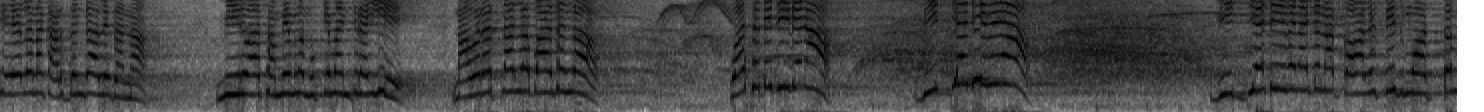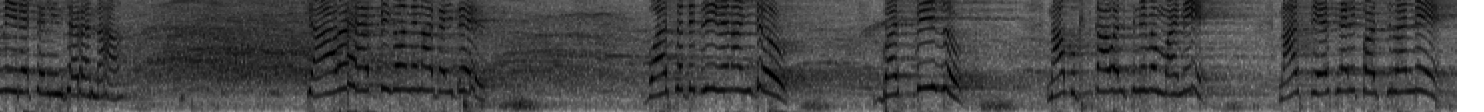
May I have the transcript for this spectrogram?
చేయాలో నాకు అర్థం కాలేదన్నా. మీరు ఆ సమయంలో ముఖ్యమంత్రి అయ్యి నవరత్నాల్లో భాగంగా వసతి దీవెన విద్య దీవెన విద్య దీవెన అంటే నా కాలేజ్ ఫీజు మొత్తం మీరే చెల్లించారన్నా. చాలా హ్యాపీగా ఉంది నాకైతే. వసతి దీవెన అంటూ బస్ ఫీజు నా బుక్స్ కావాల్సినవి మనీ నా స్టేషనరీ ఖర్చులన్నీ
